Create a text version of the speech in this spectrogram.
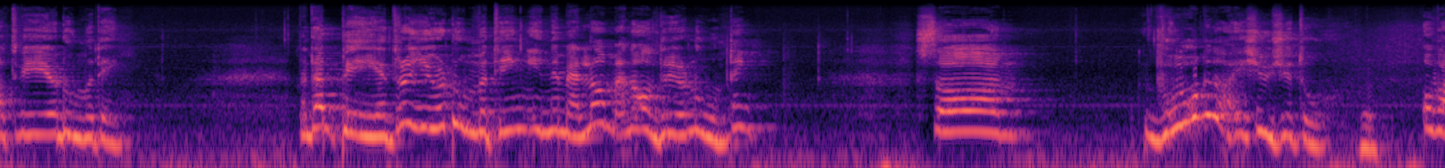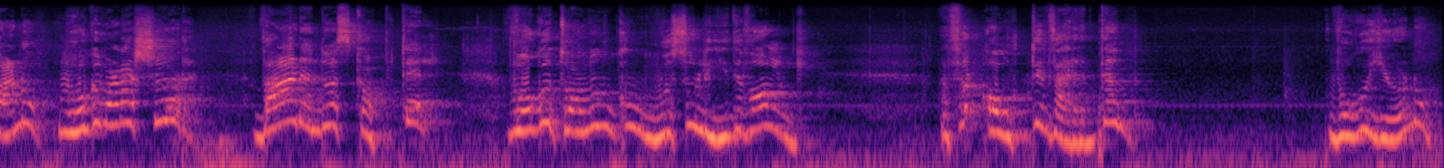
At vi gjør dumme ting. Men det er bedre å gjøre dumme ting innimellom enn å aldri gjøre noen ting. Så våg da i 2022 å være noe. Våg å være deg sjøl. Vær den du er skapt til. Våg å ta noen gode, solide valg. Men for alt i verden, våg å gjøre noe.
